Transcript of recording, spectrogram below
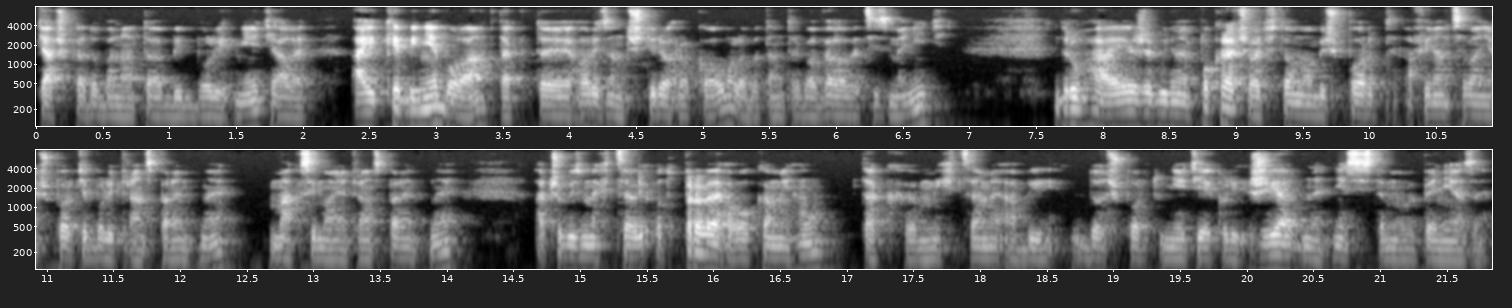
ťažká doba na to, aby boli hneď, ale aj keby nebola, tak to je horizont 4 rokov, lebo tam treba veľa vecí zmeniť. Druhá je, že budeme pokračovať v tom, aby šport a financovanie v športe boli transparentné, maximálne transparentné. A čo by sme chceli od prvého okamihu, tak my chceme, aby do športu netiekli žiadne nesystémové peniaze. E,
